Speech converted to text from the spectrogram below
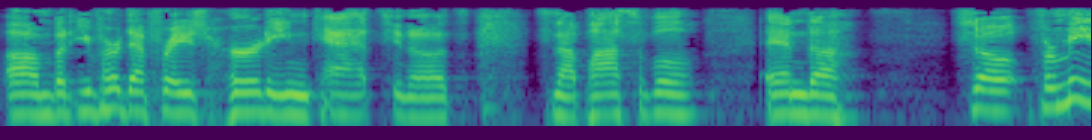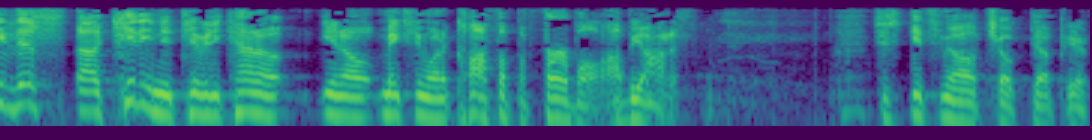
um, but you've heard that phrase, herding cats. You know, it's it's not possible. And uh, so for me, this uh, kitty nativity kind of you know makes me want to cough up a fur ball. I'll be honest. Just gets me all choked up here.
